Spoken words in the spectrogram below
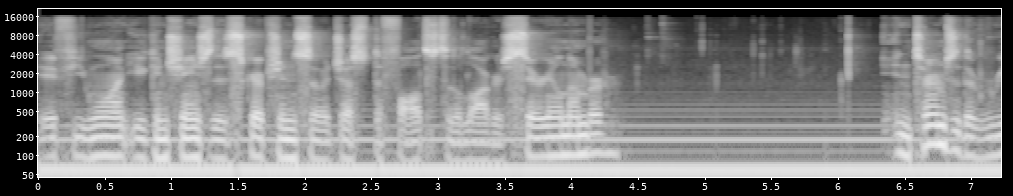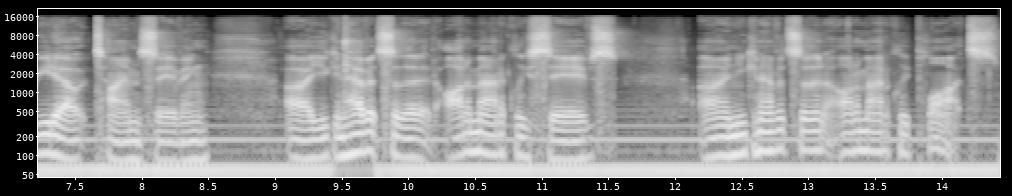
if you want you can change the description so it just defaults to the logger's serial number. In terms of the readout time saving uh, you can have it so that it automatically saves uh, and you can have it so that it automatically plots.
